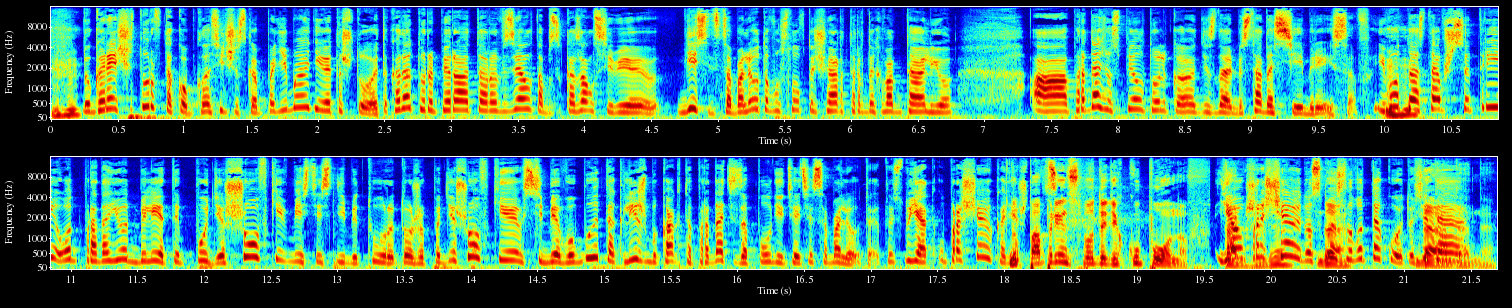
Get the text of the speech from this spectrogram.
Угу. Но горящий тур в таком классическом понимании, это что? Это когда туроператор взял, там, заказал себе 10 самолетов условно чартерных в Анталию, а продать успел только, не знаю, места на 7 рейсов. И угу. вот на оставшиеся 3 он продает билеты по дешевке, вместе с ними туры тоже по дешевке, себе в убыток, лишь бы как-то продать и заполнить эти самолеты. То есть, ну, я упрощаю, конечно. Ну, по принципу вот этих купонов. Я упрощаю, да? но смысл вот такой. То есть это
